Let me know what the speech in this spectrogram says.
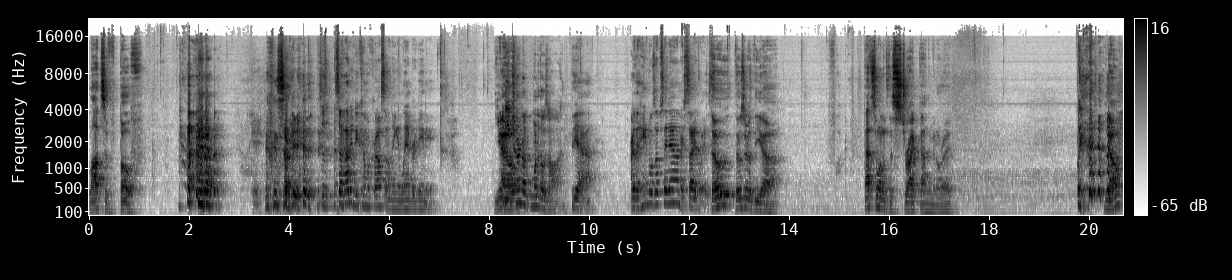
Lots of both. Okay, sorry. So, so how did you come across owning a Lamborghini? You How do you turn one of those on? Yeah. Are the handles upside down or sideways? those those are the uh fuck. That's the one with the stripe down the middle, right? no?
